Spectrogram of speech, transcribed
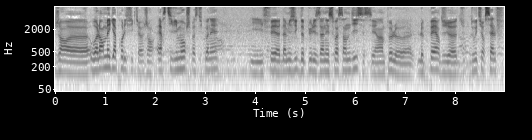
Genre, euh, ou alors méga prolifiques, tu vois. Genre, Air Stevie Moore, je sais pas si tu connais. Il fait euh, de la musique depuis les années 70 et c'est un peu le, le père du, euh, du do-it-yourself.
